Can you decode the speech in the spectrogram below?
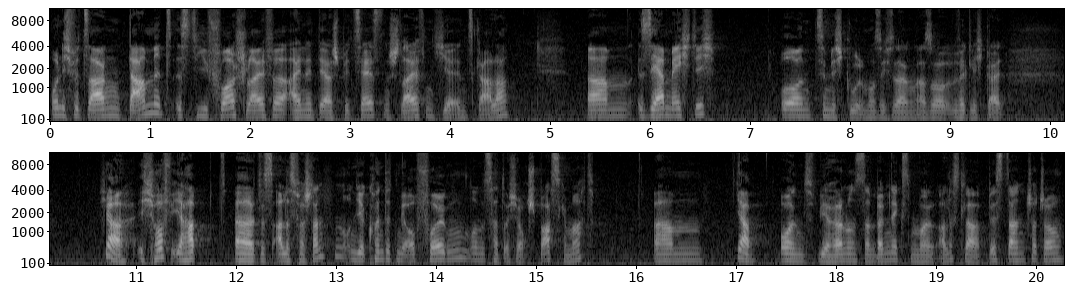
und ich würde sagen, damit ist die Vorschleife eine der speziellsten Schleifen hier in Scala. Ähm, sehr mächtig und ziemlich cool, muss ich sagen. Also wirklich geil. Ja, ich hoffe, ihr habt äh, das alles verstanden und ihr konntet mir auch folgen und es hat euch auch Spaß gemacht. Ähm, ja, und wir hören uns dann beim nächsten Mal. Alles klar, bis dann, ciao, ciao.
